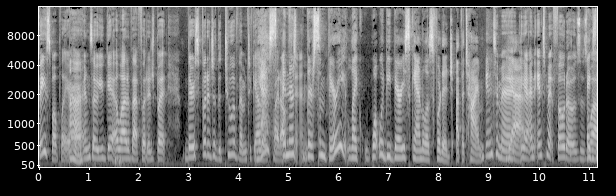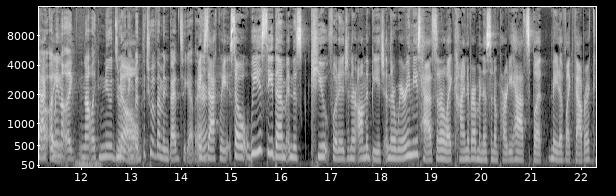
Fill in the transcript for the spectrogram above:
baseball player, Uh-huh. and so you get a lot of that footage. But there's footage of the two of them together Yes, quite often. and there's there's some very like what would be very scandalous footage at the time. intimate, Yeah. yeah, and intimate photos as well. Exactly. I mean, not like not like nudes or No. anything, but the two of them in bed together. Exactly. So we see them in this cute footage and they're on the beach and they're wearing these hats that are like kind of reminiscent of party hats, but made of like fabric.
